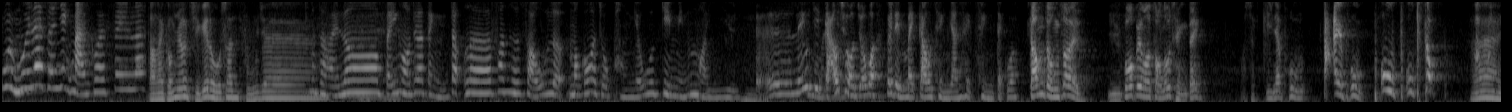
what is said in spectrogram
會唔會咧想益萬貴妃咧？但係咁樣自己都好辛苦啫。咪就係咯，俾我都一定唔得啦，分咗手啦，莫講話做朋友，見面都咪完。誒，你好似搞錯咗喎，佢哋唔係舊情人，係情敵喎。咁仲衰，如果俾我撞到情敵，我實見一鋪打一鋪，鋪鋪急。唉，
